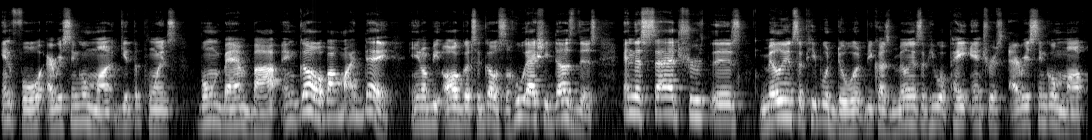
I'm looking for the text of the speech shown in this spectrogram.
in full every single month, get the points, boom, bam, bop, and go about my day. And, you know, be all good to go. So who actually does this? And the sad truth is millions of people do it because millions of people pay interest every single month.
